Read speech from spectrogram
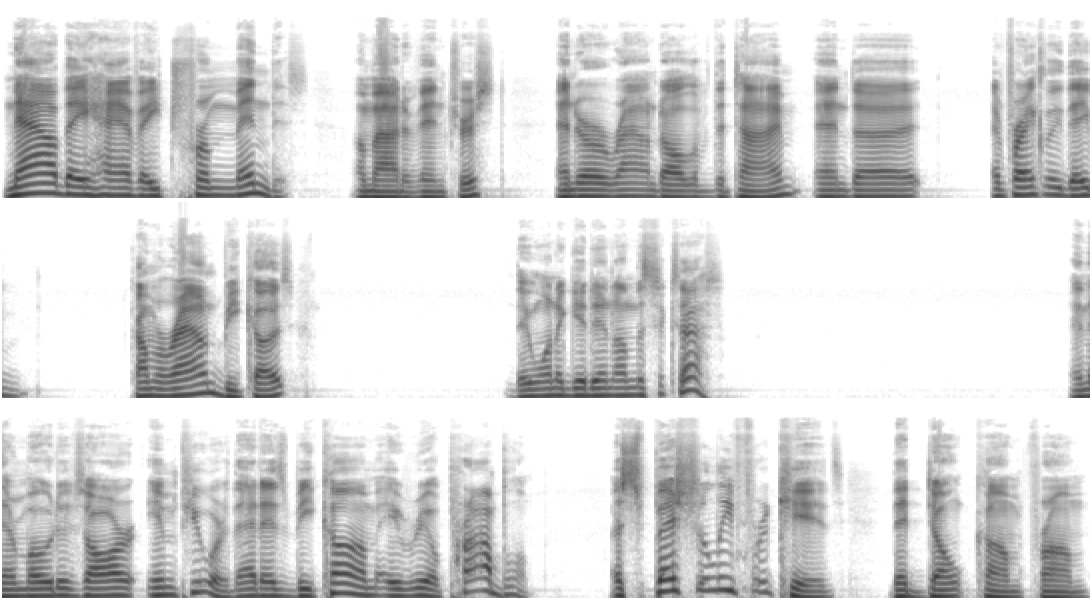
now they have a tremendous amount of interest and are around all of the time. And uh, and frankly, they come around because they want to get in on the success. And their motives are impure. That has become a real problem, especially for kids that don't come from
